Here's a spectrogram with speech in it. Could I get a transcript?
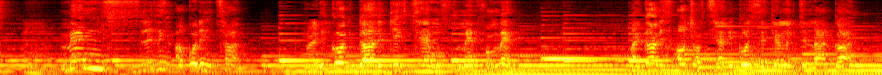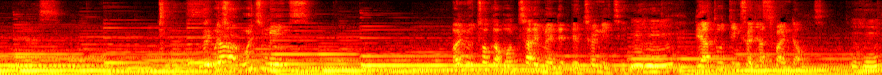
mm. man is living according to time. Right. Because God gives time of man for men. But God is out of time because it's eternity like God. May Which, God- which means when you talk about time and eternity, Mhm, there are two things I just find out. mhm,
